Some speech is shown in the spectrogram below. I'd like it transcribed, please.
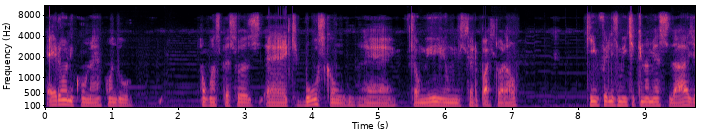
é irônico, né? Quando algumas pessoas é, que buscam, é, que almejam o ministério pastoral, que infelizmente aqui na minha cidade,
